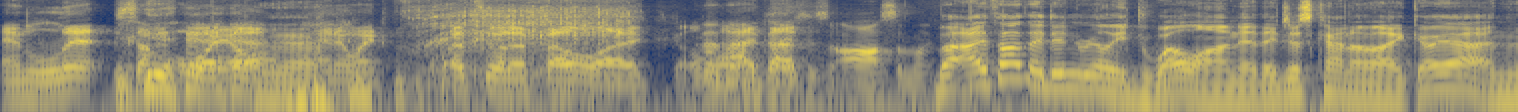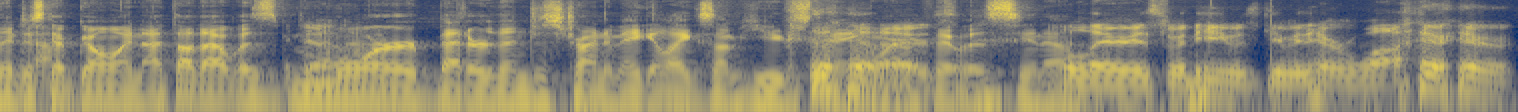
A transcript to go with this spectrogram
and lit some oil Yeah. and it went, that's what it felt like. Oh That, my that place is awesome. Like, But I thought they didn't really dwell on it. They just kind of like, oh yeah, and then they just kept going. I thought that was more better than just trying to make it like some huge thing. Where it was, you know, hilarious when he was giving her water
